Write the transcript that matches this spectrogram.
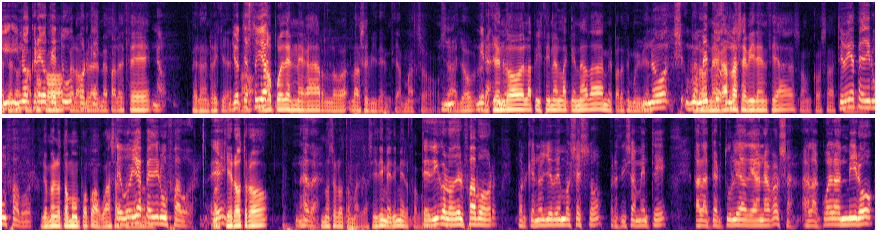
y, no creo que tú. porque, me parece. No. Pero Enrique, no, puedes negar las evidencias, macho. O sea, yo entiendo la piscina en la que nada, me parece muy bien. No, un pero negar las evidencias son cosas. Te voy a pedir un favor. Yo me lo tomo un poco a WhatsApp. Te voy a pedir un favor. ¿eh? Cualquier otro. Nada. No se lo tomaría. Sí, dime, dime el favor. Te digo lo del favor, porque no llevemos esto precisamente a la tertulia de Ana Rosa, a la cual admiro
